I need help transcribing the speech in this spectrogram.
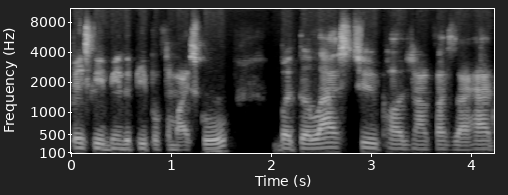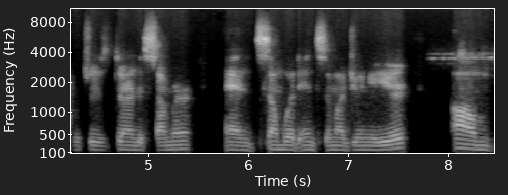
basically being the people from my school. But the last two college now classes I had, which was during the summer and somewhat into my junior year, um,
